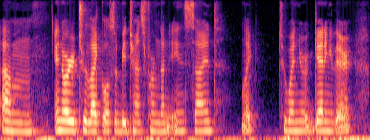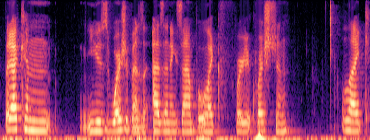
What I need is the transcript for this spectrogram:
um, in order to like also be transformed on the inside like to when you're getting there. But i can use worship as, as an example like for your question. Like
